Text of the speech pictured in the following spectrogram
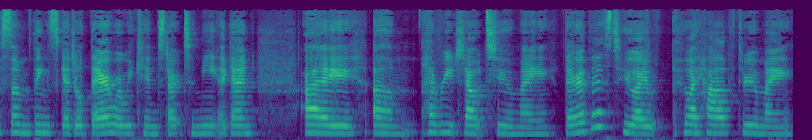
some things scheduled there where we can start to meet again. I um, have reached out to my therapist, who I who I have through my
